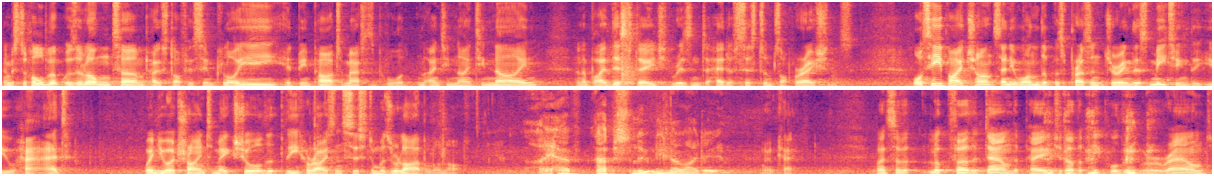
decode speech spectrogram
And Mr. Hulbert was a long-term Post Office employee. He'd been part of matters before 1999, and by this stage had risen to Head of Systems Operations. Was he by chance anyone that was present during this meeting that you had when you were trying to make sure that the Horizon system was reliable or not? I have absolutely no idea. Okay. Let's have a look further down the page at other people that were around.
